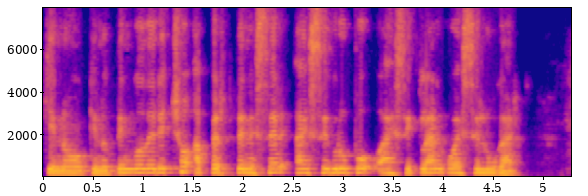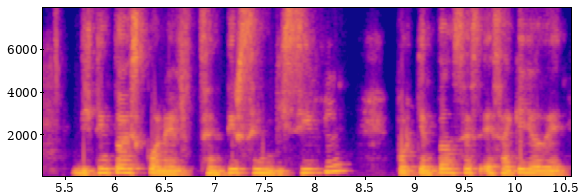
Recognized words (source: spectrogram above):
que no, que no tengo derecho a pertenecer a ese grupo, a ese clan o a ese lugar. Distinto es con el sentirse invisible porque entonces es aquello de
